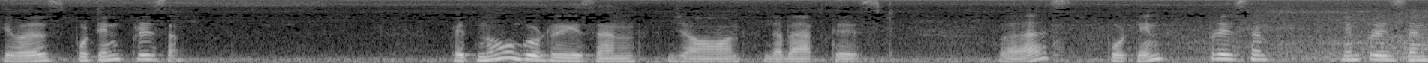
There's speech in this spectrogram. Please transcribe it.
He was put in prison. With no good reason, John the Baptist was put in prison, imprisoned.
